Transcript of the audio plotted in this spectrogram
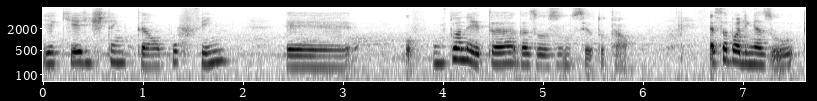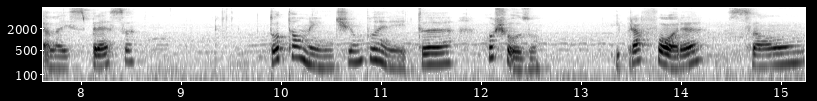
E aqui a gente tem então, por fim, é, um planeta gasoso no seu total. Essa bolinha azul, ela expressa totalmente um planeta rochoso. E para fora são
